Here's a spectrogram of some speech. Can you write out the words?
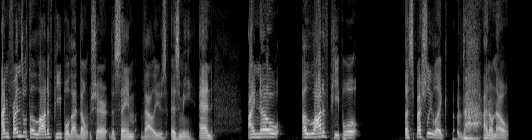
I'm friends with a lot of people that don't share the same values as me. And I know a lot of people, especially like, I don't know,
